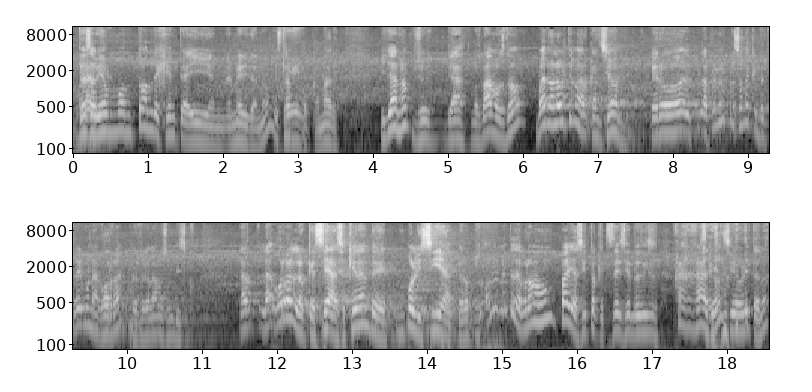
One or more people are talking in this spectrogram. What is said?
Entonces Órale. había un montón de gente ahí en, en Mérida, ¿no? Está poca madre. Y ya, ¿no? Pues yo, ya, nos vamos, ¿no? Bueno, la última canción. Pero el- la primera persona que me traiga una gorra, le regalamos un disco. La, la gorra de lo que sea, si quieren de un policía, pero pues, obviamente de broma, un payasito que te está diciendo, dices, jajaja, ¿no? Sí, ahorita, ¿no?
